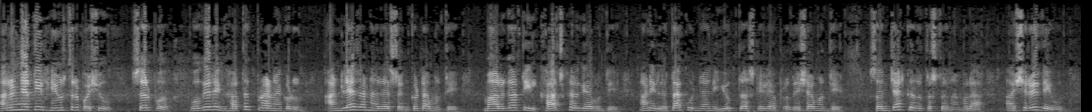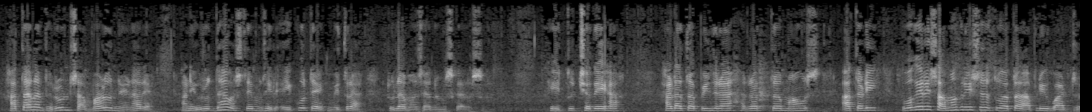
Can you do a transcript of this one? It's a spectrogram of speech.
अरण्यातील हिंस्त्र पशु सर्प वगैरे घातक प्राण्याकडून आणल्या जाणाऱ्या संकटामध्ये मार्गातील खाचखळग्यामध्ये आणि लताकुंजाने युक्त असलेल्या प्रदेशामध्ये संचार करत असताना मला आश्रय देऊन हाताला धरून सांभाळून नेणाऱ्या आणि वृद्धावस्थेमधील एकुलता एक मित्रा तुला माझा नमस्कार असो. हे तुच्छ देहा हाडाचा पिंजरा रक्त मांस आतडी वगैरे सामग्रीसह तू आता आपली वाट धर.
